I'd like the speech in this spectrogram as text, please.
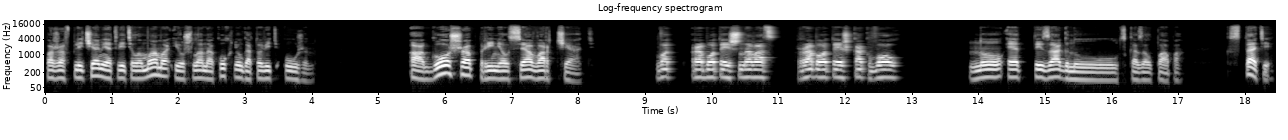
пожав плечами, ответила мама и ушла на кухню готовить ужин. А Гоша принялся ворчать. «Вот работаешь на вас, работаешь как вол». «Ну, это ты загнул», — сказал папа. «Кстати,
